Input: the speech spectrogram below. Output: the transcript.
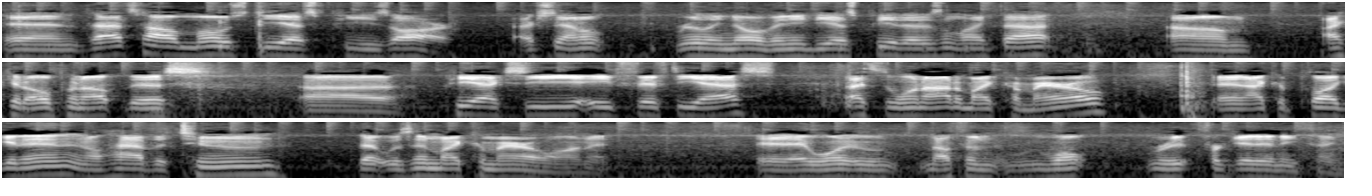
And that's how most DSPs are. Actually, I don't really know of any DSP that isn't like that. Um, I could open up this uh, PXE 850S. That's the one out of my Camaro. And I could plug it in and it'll have the tune that was in my Camaro on it. It, it won't, nothing, it won't forget anything.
